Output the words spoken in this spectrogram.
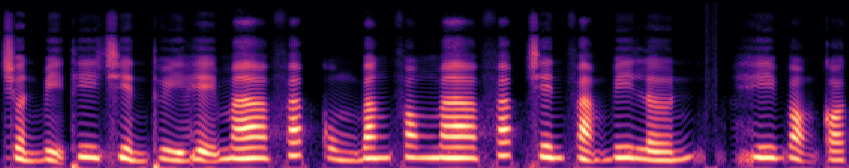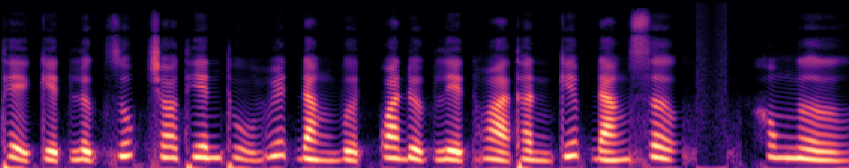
Chuẩn bị thi triển thủy hệ ma pháp cùng băng phong ma pháp trên phạm vi lớn. Hy vọng có thể kiệt lực giúp cho thiên thủ huyết đằng vượt qua được liệt hỏa thần kiếp đáng sợ. Không ngờ,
